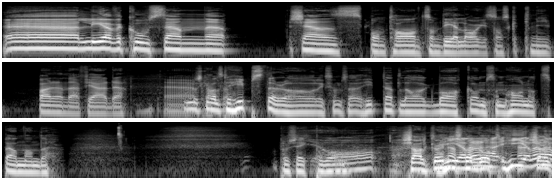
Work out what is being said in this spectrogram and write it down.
Eh, Leverkusen eh, känns spontant som det laget som ska knipa den där fjärde. Eh, Om du ska vara lite hipster då och liksom så här, hitta ett lag bakom som har något spännande projekt på gång. Ja, Schalke har ju Hela nästan den här, gått... hela den här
